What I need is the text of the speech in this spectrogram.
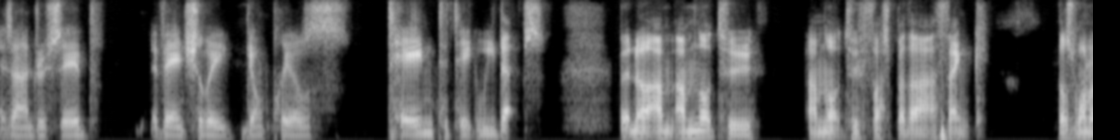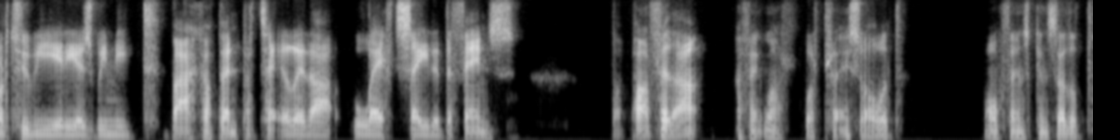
as Andrew said, eventually young players tend to take wee dips. But no, I'm, I'm not too I'm not too fussed by that. I think there's one or two areas we need backup in, particularly that left side of defence. But apart from that, I think we're we're pretty solid, all things considered.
